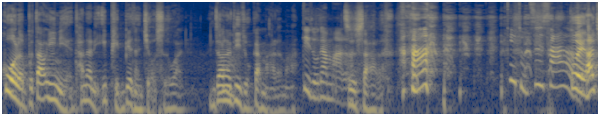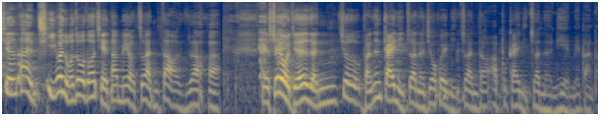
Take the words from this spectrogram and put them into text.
过了不到一年，他那里一平变成九十万，你知道那地主干嘛了吗？嗯、地主干嘛了？自杀了。地主自杀了。对，他其实他很气，为什么这么多钱他没有赚到，你知道吗？对，所以我觉得人就反正该你赚的就会你赚到啊，不该你赚的你也没办法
